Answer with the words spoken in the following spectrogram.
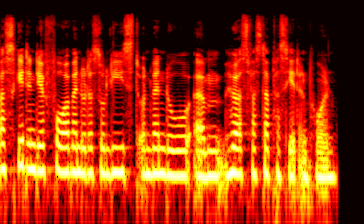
Was geht in dir vor, wenn du das so liest und wenn du ähm, hörst, was da passiert in Polen?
